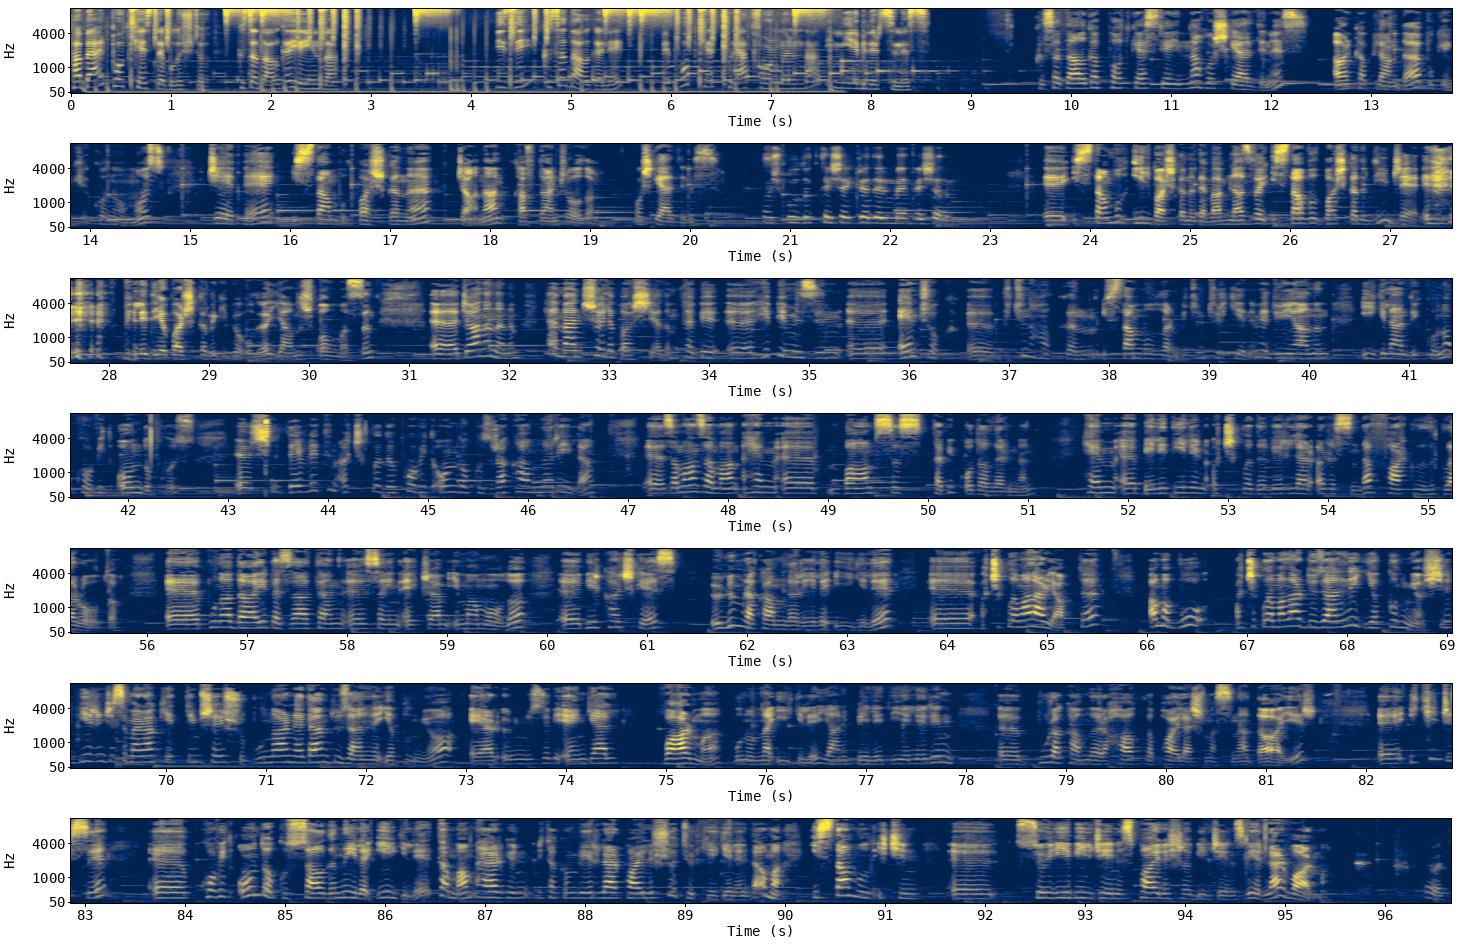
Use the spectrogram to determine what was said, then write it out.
Haber podcastle buluştu. Kısa Dalga yayında. Bizi Kısa Dalga Net ve podcast platformlarından dinleyebilirsiniz. Kısa Dalga podcast yayınına hoş geldiniz. Arka planda bugünkü konuğumuz CHP İstanbul Başkanı Canan Kaftancıoğlu. Hoş geldiniz. Hoş bulduk. Teşekkür ederim Mehveş Hanım e, İstanbul İl Başkanı demem lazım. İstanbul Başkanı deyince belediye başkanı gibi oluyor. Yanlış olmasın. E, Canan Hanım hemen şöyle başlayalım. Tabii e, hepimizin e, en çok e, bütün halkın, İstanbulluların, bütün Türkiye'nin ve dünyanın ilgilendiği konu Covid-19. E, şimdi devletin açıkladığı Covid-19 rakamlarıyla e, zaman zaman hem e, bağımsız tabip odalarının hem e, belediyelerin açıkladığı veriler arasında farklılıklar oldu. E, buna dair de zaten e, Sayın Ekrem İmamoğlu birkaç kez ölüm rakamları ile ilgili açıklamalar yaptı. Ama bu açıklamalar düzenli yapılmıyor. Şimdi birincisi merak ettiğim şey şu. Bunlar neden düzenli yapılmıyor? Eğer önünüzde bir engel var mı bununla ilgili? Yani belediyelerin e, bu rakamları halkla paylaşmasına dair. E, ikincisi e, Covid-19 salgınıyla ilgili tamam her gün bir takım veriler paylaşıyor Türkiye genelinde ama İstanbul için e, söyleyebileceğiniz, paylaşabileceğiniz veriler var mı? Evet.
